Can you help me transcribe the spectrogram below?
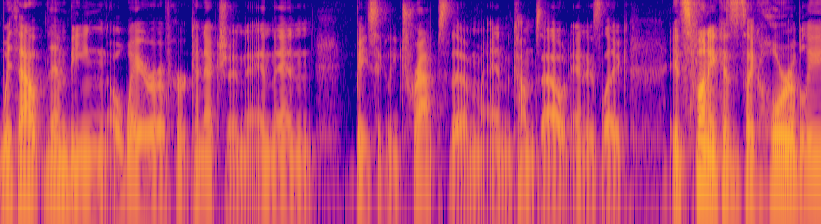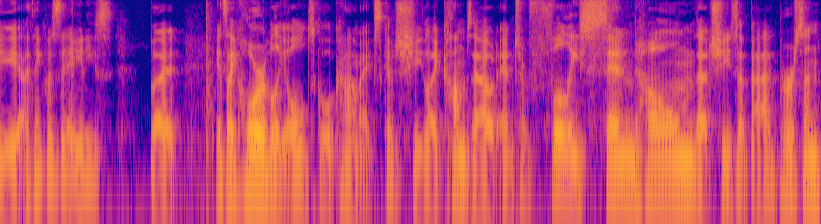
without them being aware of her connection and then basically traps them and comes out and is like it's funny because it's like horribly i think it was the 80s but it's like horribly old school comics because she like comes out and to fully send home that she's a bad person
